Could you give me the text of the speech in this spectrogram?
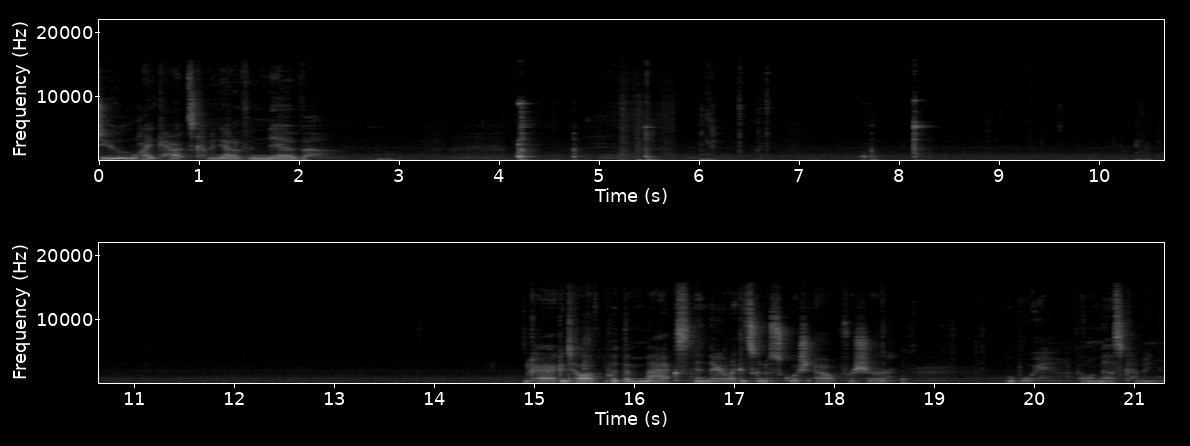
do it's coming out of the nib. Okay, I can tell I've put the max in there, like it's gonna squish out for sure. Oh boy, I feel a mess coming.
